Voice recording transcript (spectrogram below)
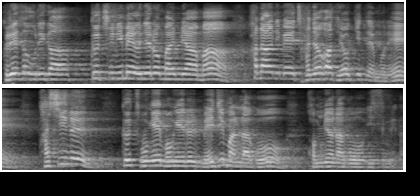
그래서 우리가 그 주님의 은혜로 말미암아 하나님의 자녀가 되었기 때문에 다시는 그 종의 멍에를 매지 말라고 권면하고 있습니다.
